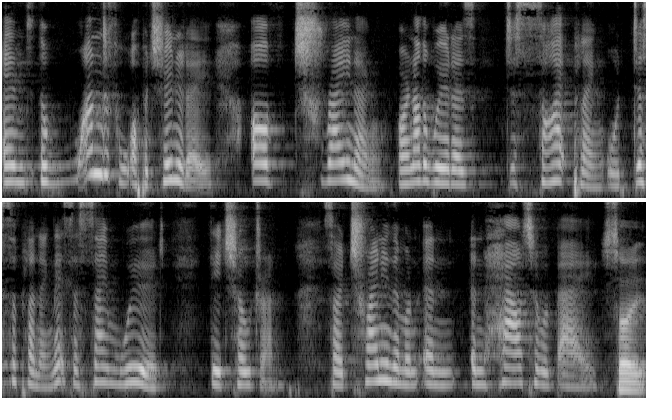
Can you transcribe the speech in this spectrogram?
and the wonderful opportunity of training, or another word is discipling or disciplining. That's the same word, their children. So training them in, in, in how to obey. So,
